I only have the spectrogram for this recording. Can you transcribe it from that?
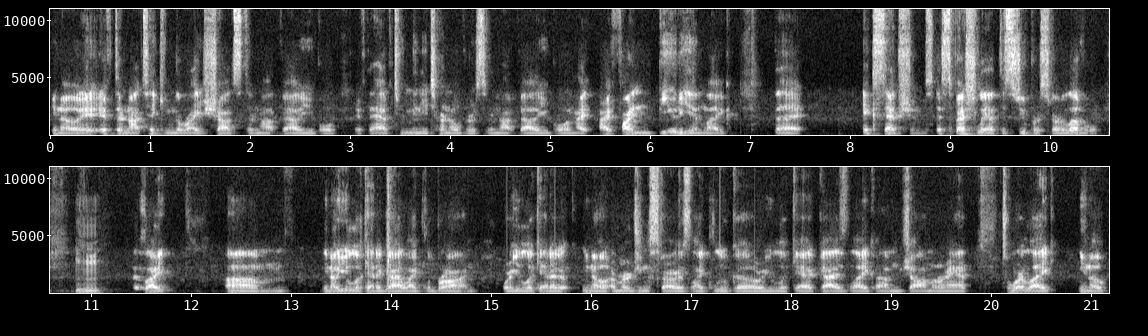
you know, if they're not taking the right shots, they're not valuable. If they have too many turnovers, they're not valuable. And I, I find beauty in like the exceptions, especially at the superstar level. Mm-hmm. It's like, um, you know, you look at a guy like LeBron, or you look at a you know emerging stars like Luka, or you look at guys like um Ja Morant, to where like you know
